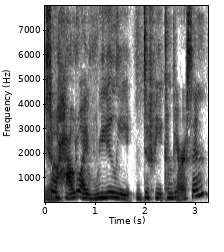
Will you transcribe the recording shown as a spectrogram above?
So, how do I really defeat comparison?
